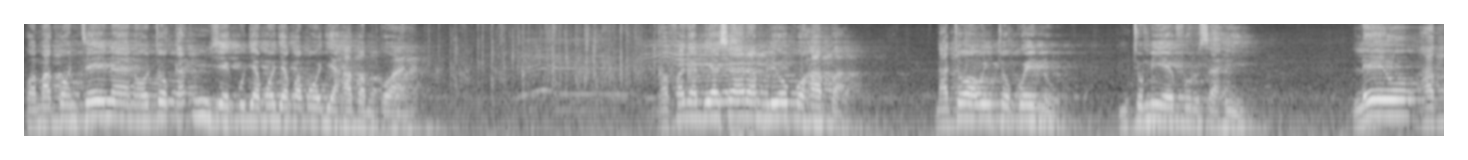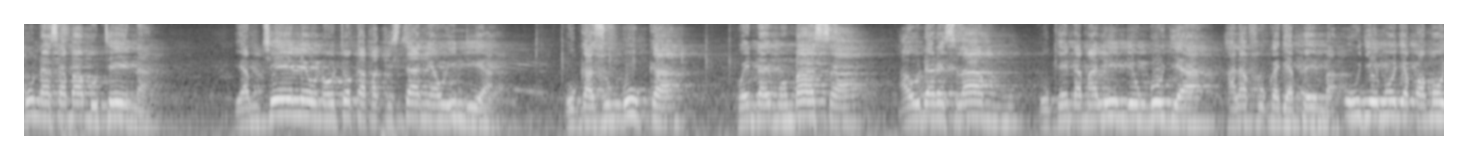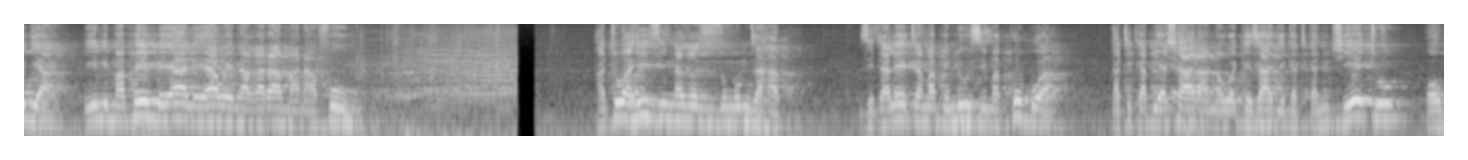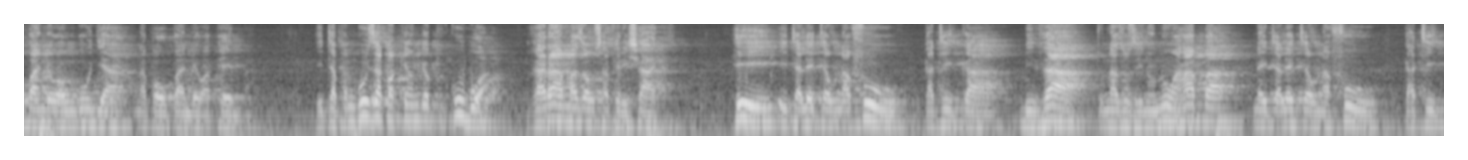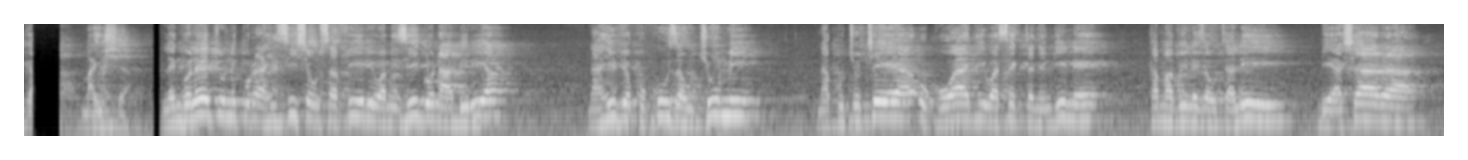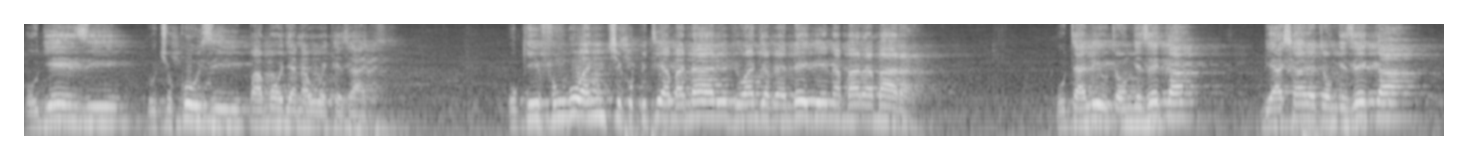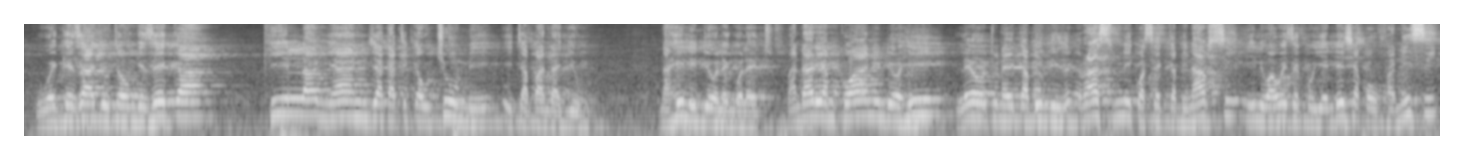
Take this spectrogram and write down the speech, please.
kwa makontena yanayotoka nje kuja moja kwa moja hapa mkoani. Wafanya biashara mliopo hapa, natoa wito kwenu, mtumie fursa hii. Leo hakuna sababu tena ya mchele unaotoka Pakistani au India ukazunguka kwenda Mombasa au Dar es Salaam ukienda Malindi Unguja, halafu ukaja Pemba, uje moja kwa moja ili mapembe yale yawe na gharama nafuu. Hatua hizi ninazozizungumza hapa zitaleta mapinduzi makubwa katika biashara na uwekezaji katika nchi yetu kwa upande wa Unguja na kwa upande wa Pemba. Itapunguza kwa kiwango kikubwa gharama za usafirishaji. Hii italeta unafuu katika bidhaa tunazozinunua hapa na italeta unafuu katika maisha. Lengo letu ni kurahisisha usafiri wa mizigo na abiria na hivyo kukuza uchumi na kuchochea ukuaji wa sekta nyingine kama vile za utalii, biashara, ujenzi, uchukuzi pamoja na uwekezaji. Ukiifungua nchi kupitia bandari, viwanja vya ndege na barabara, utalii utaongezeka, biashara itaongezeka, uwekezaji utaongezeka, kila nyanja katika uchumi itapanda juu. Na hili ndio lengo letu. Bandari ya Mkoani ndio hii, leo tunaikabidhi rasmi kwa sekta binafsi ili waweze kuiendesha kwa ufanisi,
